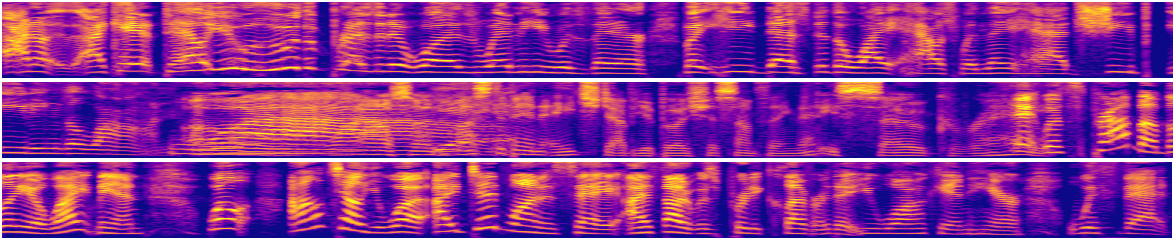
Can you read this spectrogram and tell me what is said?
I don't. I can't tell you who the president was when he was there, but he dusted the White House when they had sheep eating the lawn. Oh, wow. So it Yeah. must have been H.W. Bush or something. That is so great. It was probably a white man. Well, I'll tell you what, I did want to say, I thought it was pretty clever that you walk in here with that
